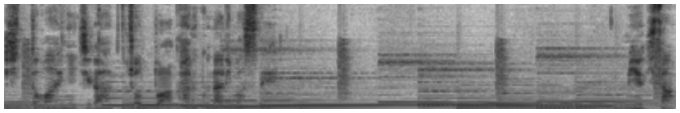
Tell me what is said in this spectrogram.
きっと毎日がちょっと明るくなりますね。みゆきさん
